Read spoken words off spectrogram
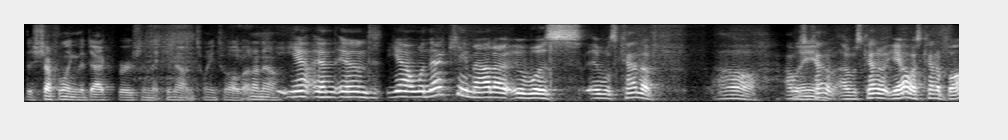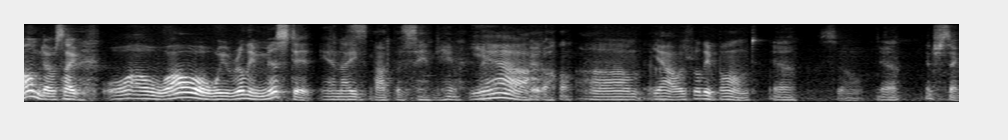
the shuffling the deck version that came out in 2012. I don't know. Yeah, and and yeah, when that came out, uh, it was it was kind of oh, I was Lame. kind of, I was kind of, yeah, I was kind of bummed. I was like, whoa, whoa, we really missed it, and I, It's not the same game yeah, at all. um, yeah, I was really bummed. Yeah. So, Yeah, interesting.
